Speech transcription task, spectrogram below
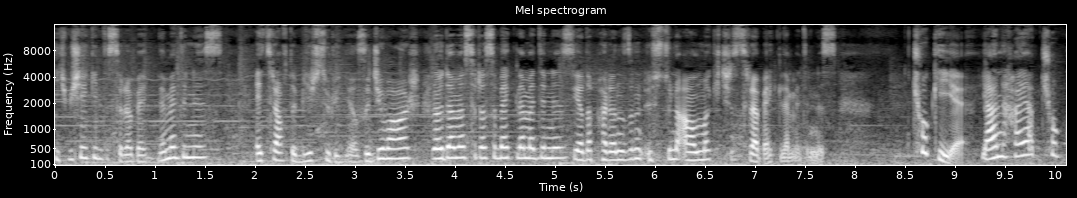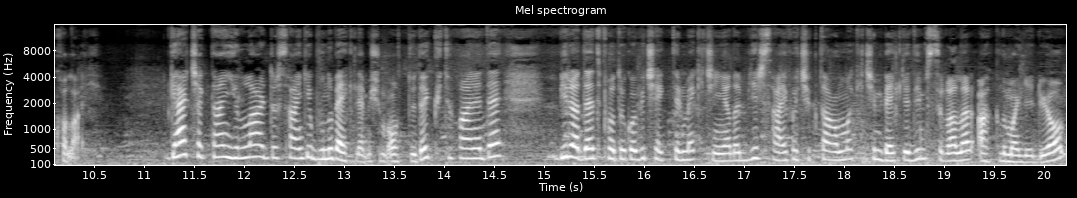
Hiçbir şekilde sıra beklemediniz. Etrafta bir sürü yazıcı var. Ödeme sırası beklemediniz ya da paranızın üstünü almak için sıra beklemediniz. Çok iyi. Yani hayat çok kolay. Gerçekten yıllardır sanki bunu beklemişim ODTÜ'de. Kütüphanede bir adet fotokopi çektirmek için ya da bir sayfa çıktı almak için beklediğim sıralar aklıma geliyor.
